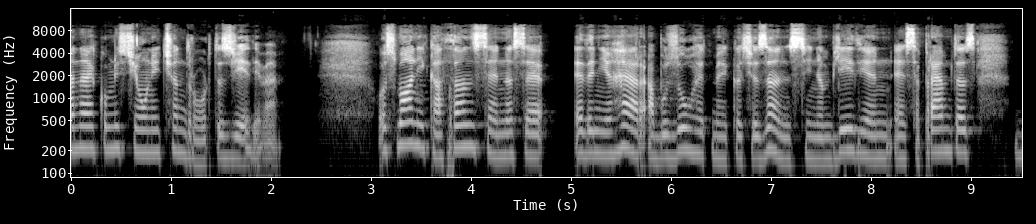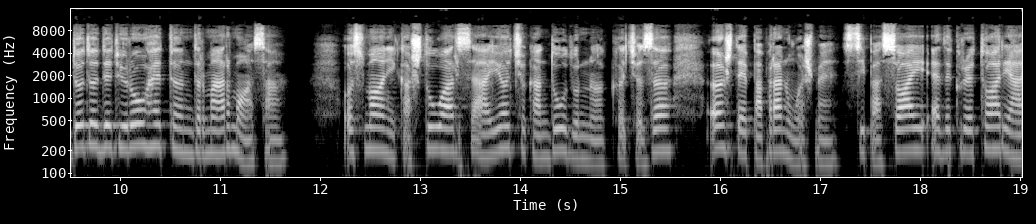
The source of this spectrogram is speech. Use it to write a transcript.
ana e Komisionit Qendror të Zgjedhjeve. Osmani ka thënë se nëse edhe një herë abuzohet me KQZ-në si në mbledhjen e së premtës, do të detyrohet të ndërmarrë masa. Osmani ka shtuar se ajo që ka ndodhur në KQZ është e papranueshme. Sipas saj, edhe kryetarja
